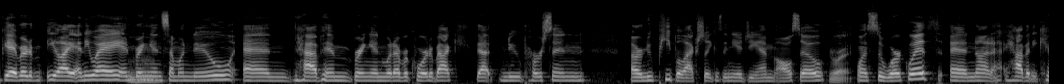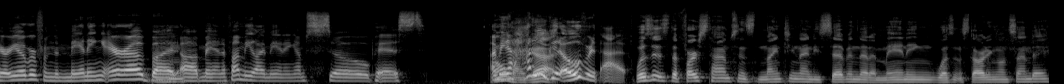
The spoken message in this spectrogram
get rid of Eli anyway and Mm-hmm. bring in someone new and have him bring in whatever quarterback that new person or new people actually because they need a GM also Right. wants to work with and not have any carryover from the Manning era. But Mm-hmm. uh, man, if I'm Eli Manning, I'm so pissed. I Oh mean, how do you get over that? Was this the first time since 1997 that a Manning wasn't starting on Sunday?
